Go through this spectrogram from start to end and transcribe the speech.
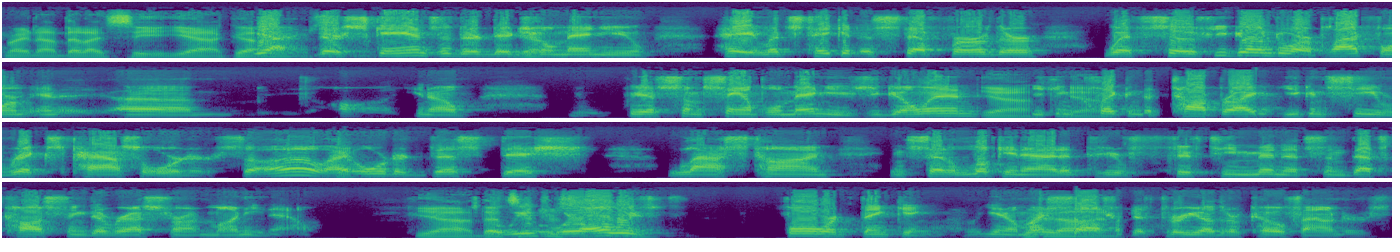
right now that I see. Yeah. good. Yeah, their scans of their digital menu. Hey, let's take it a step further with. So if you go into our platform and um, you know we have some sample menus. You go in, Yeah, you can yeah. click in the top right. You can see Rick's pass order. So oh, I ordered this dish last time instead of looking at it here 15 minutes and that's costing the restaurant money now yeah that's so we, we're always forward thinking you know myself and the three other co-founders.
